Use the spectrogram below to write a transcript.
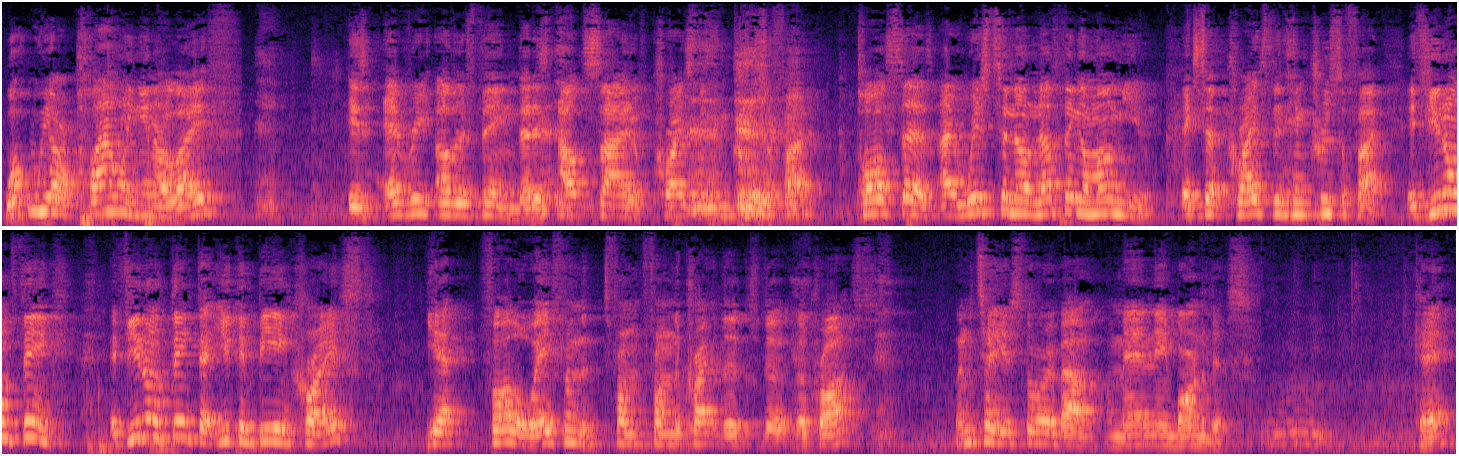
what we are plowing in our life is every other thing that is outside of Christ and Him crucified. Paul says, I wish to know nothing among you except Christ and Him crucified. If you don't think, if you don't think that you can be in Christ, yet fall away from the from, from the, the, the, the cross, let me tell you a story about a man named Barnabas. Okay?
